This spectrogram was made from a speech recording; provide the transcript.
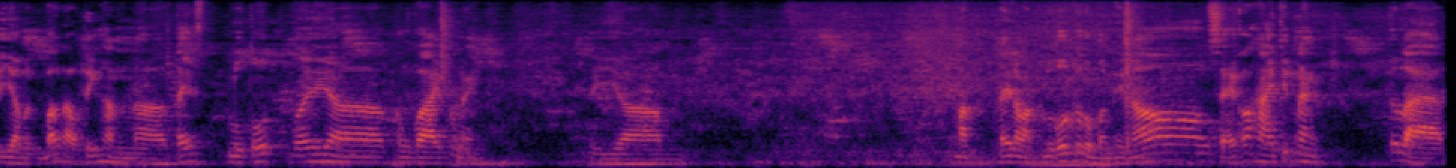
bây giờ mình bắt đầu tiến hành uh, test bluetooth với uh, con vai này thì uh, mặt đây là mặt bluetooth của mình thì nó sẽ có hai chức năng. Tức là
